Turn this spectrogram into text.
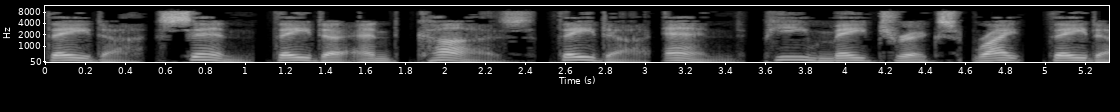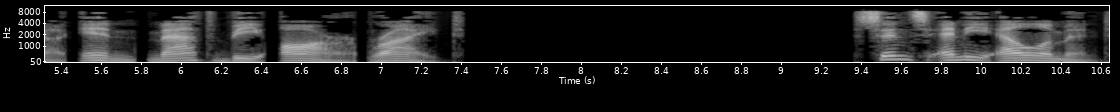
theta sin theta and cos theta end p matrix right theta in math b r right. Since any element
